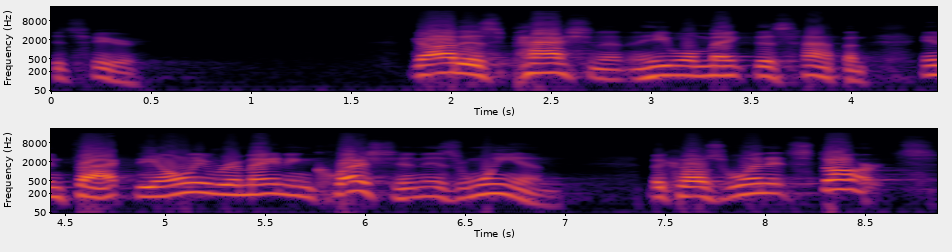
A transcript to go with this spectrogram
It's here. God is passionate and He will make this happen. In fact, the only remaining question is when. Because when it starts,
